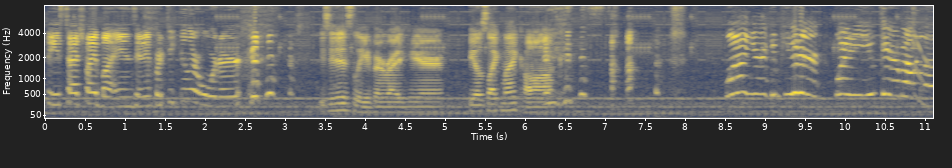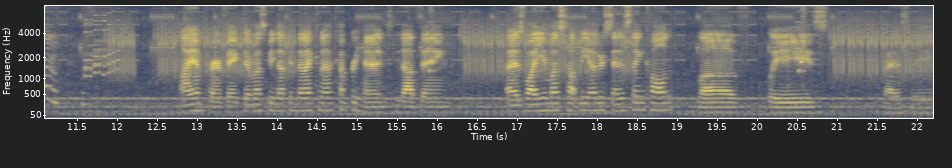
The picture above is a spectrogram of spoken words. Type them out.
Please touch my buttons in a particular order. you see this lever right here? Feels like my cock. Stop. Why, you're a computer! Why do you care about love? I am perfect. There must be nothing that I cannot comprehend. Nothing. That is why you must help me understand this thing called love. Please. Leslie.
